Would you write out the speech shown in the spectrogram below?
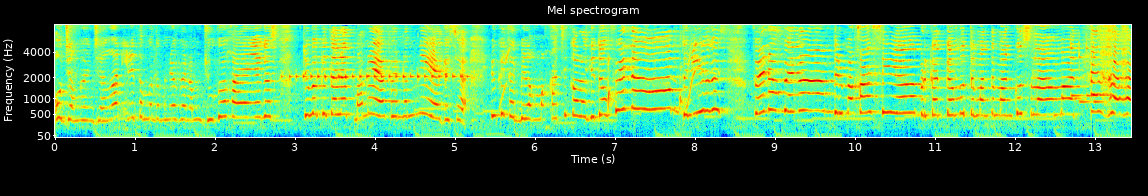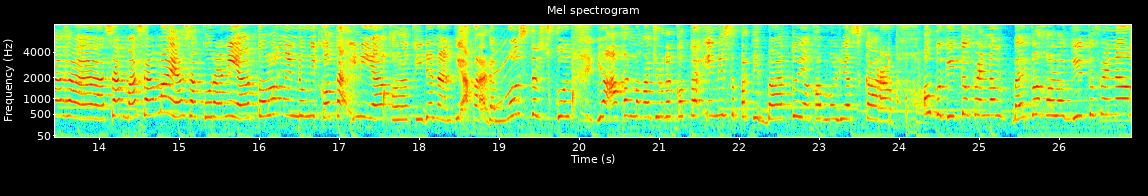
Oh jangan-jangan ini teman-temannya Venom juga kayaknya guys. Coba kita lihat mana ya Venomnya ya guys ya. Yuk kita bilang makasih kalau gitu Venom. Tuh dia guys. Venom Venom terima kasih ya berkat kamu teman-temanku selamat. Hahaha sama-sama ya Sakurani ya. Tolong lindungi kota ini ya. Kalau tidak nanti akan ada monster school yang akan menghancurkan kota ini seperti batu yang kamu lihat sekarang. Oh begitu Venom. Baiklah kalau gitu Venom.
